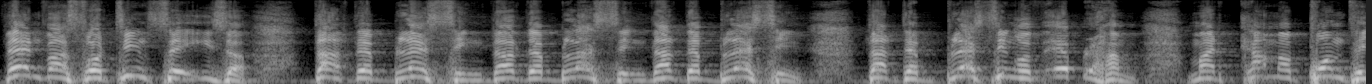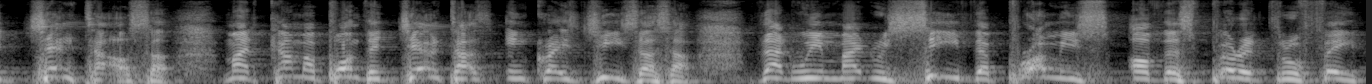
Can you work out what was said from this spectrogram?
Then verse 14 says that the blessing, that the blessing, that the blessing, that the blessing of Abraham might come upon the Gentiles, might come upon the Gentiles in Christ Jesus, that we might receive the promise of the Spirit through faith.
